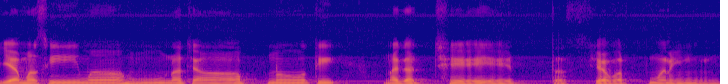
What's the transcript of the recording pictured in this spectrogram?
यमसीमां न चाप्नोति न गच्छेत्तस्य वर्त्मनि।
